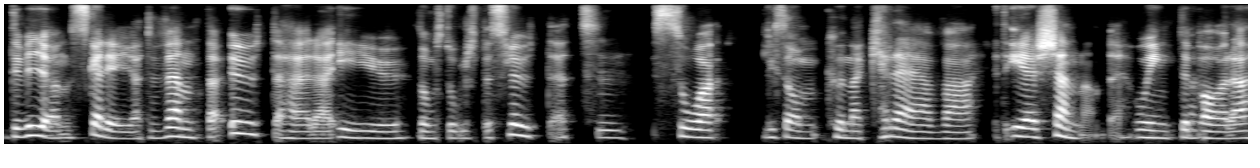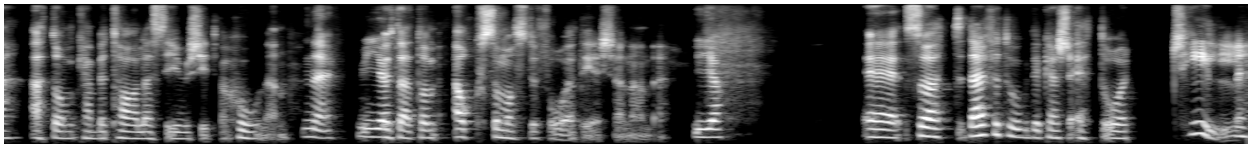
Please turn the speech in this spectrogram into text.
det vi önskar är ju att vänta ut det här EU-domstolsbeslutet Mm. så liksom kunna kräva ett erkännande och inte Ja. bara att de kan betala sig ur situationen Nej, jag, utan att de också måste få ett erkännande. ja. Eh, så att därför tog det kanske ett år till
